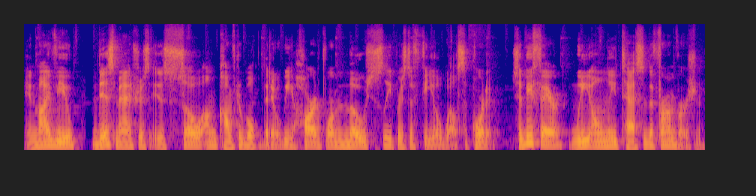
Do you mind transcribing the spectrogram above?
in my view, this mattress is so uncomfortable that it will be hard for most sleepers to feel well supported. To be fair, we only tested the firm version.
